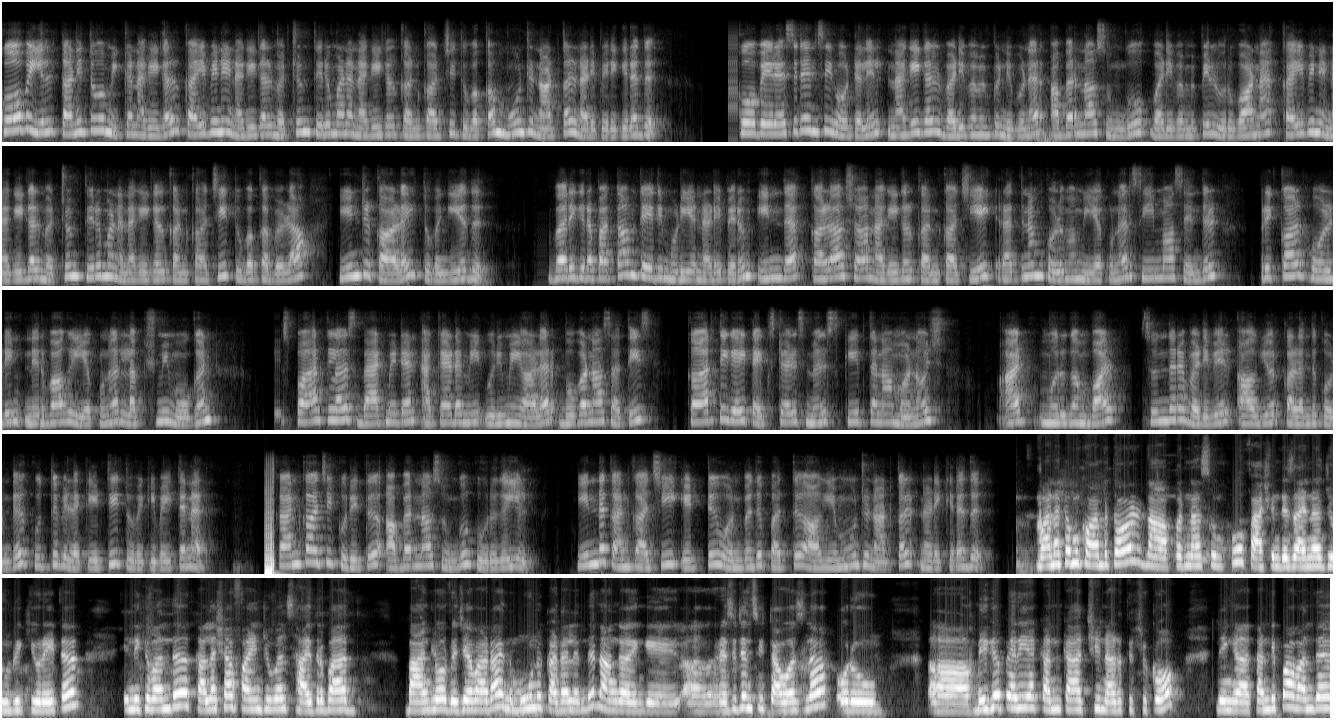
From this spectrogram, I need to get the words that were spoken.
கோவையில் தனித்துவமிக்க நகைகள் கைவினை நகைகள் மற்றும் திருமண நகைகள் கண்காட்சி துவக்கம் மூன்று நாட்கள் நடைபெறுகிறது. கோவை ரெசிடென்சி ஹோட்டலில் நகைகள் வடிவமைப்பு நிபுணர் அபர்ணா சுங்கு வடிவமைப்பில் உருவான கைவினை நகைகள் மற்றும் திருமண நகைகள் கண்காட்சி துவக்க விழா இன்று காலை துவங்கியது. வருகிற பத்தாம் தேதி முடிய நடைபெறும் இந்த கலாஷா நகைகள் கண்காட்சியை ரத்னம் குழுமம் இயக்குனர் சீமா செந்தில் பிரிக்கால் ஹோல்டிங் நிர்வாக இயக்குனர் லக்ஷ்மி மோகன் ஸ்பார்க்லர்ஸ் பேட்மிண்டன் அகாடமி உரிமையாளர் Bhuvana Sathish Karthigai textiles mills Keerthana Manoj at Murugambal Sundara Vadivel ஆகியோர் கலந்து கொண்டு குத்து விளக்கேற்றி துவக்கி வைத்தனர். கண்காட்சி குறித்து அபர்ணா சுங்கு கூறுகையில் இந்த கண்காட்சி எட்டு ஒன்பது பத்து ஆகிய மூன்று நாட்கள் நடக்கிறது. வணக்கம் கோயம்புத்தூர். நான் Aparna Sungu fashion designer jewellery curator இன்னைக்கு வந்து கலஷா ஃபைன் ஜுவல்ஸ் ஹைதராபாத் பெங்களூர் விஜயவாடா இந்த மூணு கடலேருந்து நாங்கள் இங்கே ரெசிடென்சி டவர்ஸில் ஒரு மிகப்பெரிய கண்காட்சி நடத்திட்டு இருக்கோம் நீங்கள் கண்டிப்பாக வந்து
